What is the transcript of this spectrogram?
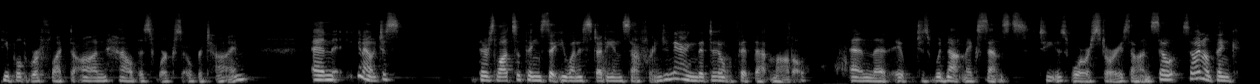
people to reflect on how this works over time and you know just there's lots of things that you want to study in software engineering that don't fit that model and that it just would not make sense to use war stories on. So, so I don't think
